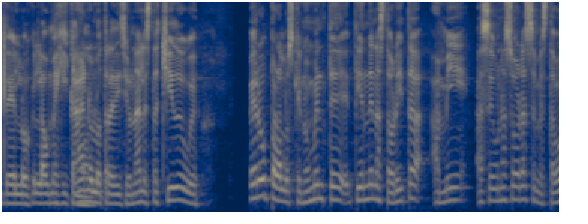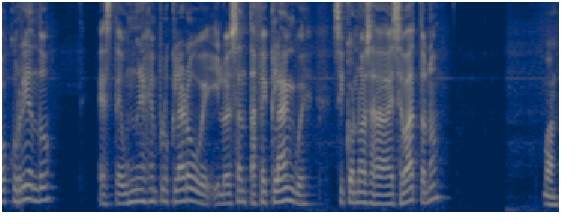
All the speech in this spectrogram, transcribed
De lo, lo mexicano, lo tradicional, está chido, güey. Pero para los que no me entienden hasta ahorita, a mí hace unas horas se me estaba ocurriendo este, un ejemplo claro, güey, y lo es Santa Fe Clan, güey. Si conoces a ese vato, ¿no? Bueno.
